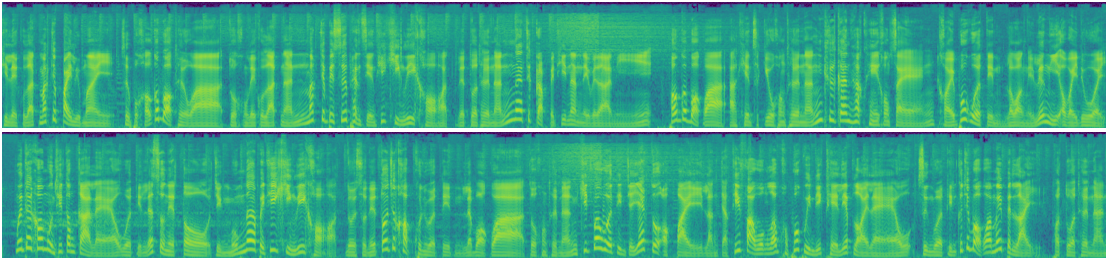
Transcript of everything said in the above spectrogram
ที่เลกูลัสมักจะไปหรือไม่ ซึ่งพวกเขาก็บอกเธอว่าตัวของเลกูลัสนั้นมักจะไปซื้อแผ่นเสียงที่คิงลี่คอร์ดและตัวเธอนั้นน่าจะกลับไปที่นั่นในเวลานี้ พร้อมก็บอกว่าอาเคนสกิลของเธอนั้นคือการหักเหของแสง ขอให้พวกเวอร์ตินระวังในเรื่องนี้เอาไว้ด้วย เมื่อได้ข้อมูลที่ต้องการแล้วเวอร์ตินและโซเนโตจึงมุ่งหน้าไปที่คิงลี่คอร์ดโดยโซเนโตจะขอบคุณเวอร์ติน และบอกว่าตัวของเธอนั้นคิดว่าเวอร์ตินจะแยกตัวออกไป หลังจากที่ฝ่าวงล้อมของพวกวินดิกเทเรียบร้อยแล้ว ซึ่งเวอร์ตินก็จะบอกว่าไม่เป็นไรเพราะตัวเธอนั้น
